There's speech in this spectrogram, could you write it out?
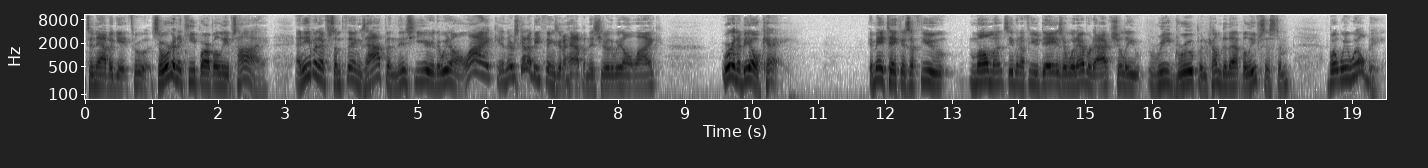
to navigate through it. So we're going to keep our beliefs high. And even if some things happen this year that we don't like, and there's going to be things going to happen this year that we don't like, we're going to be okay. It may take us a few moments, even a few days or whatever, to actually regroup and come to that belief system, but we will be.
